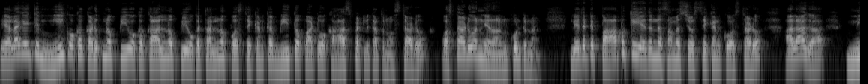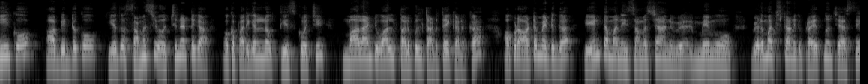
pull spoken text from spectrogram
ఎలాగైతే మీకు ఒక కడుపు నొప్పి ఒక కాలు నొప్పి ఒక తలనొప్పి వస్తే కనుక మీతో పాటు ఒక హాస్పిటల్కి అతను వస్తాడో. వస్తాడు అని నేను అనుకుంటున్నాను. లేదంటే పాపకి ఏదైనా సమస్య వస్తే కనుక వస్తాడో అలాగా మీకో ఆ బిడ్డకో ఏదో సమస్య వచ్చినట్టుగా ఒక పరిగణలోకి తీసుకొచ్చి మాలాంటి వాళ్ళు తలుపులు తడితే కనుక అప్పుడు ఆటోమేటిక్గా ఏంటమ్మా నీ సమస్య అని మేము విడమర్చడానికి ప్రయత్నం చేస్తే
